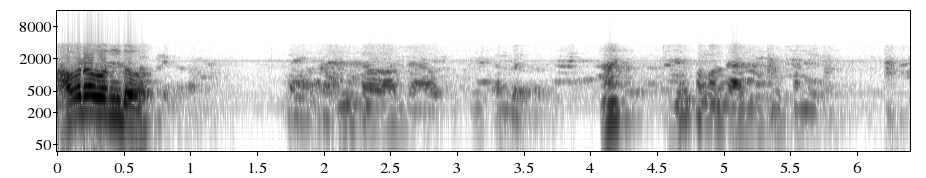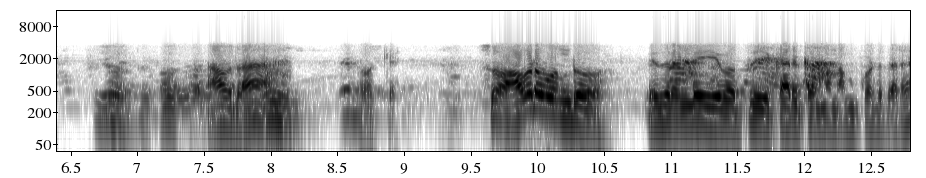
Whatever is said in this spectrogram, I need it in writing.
ಅವರ. ಒಂದು? ಹೌದಾ? ಓಕೆ. ಸೊ ಅವರ ಒಂದು ಇದರಲ್ಲಿ ಇವತ್ತು ಈ ಕಾರ್ಯಕ್ರಮ ನಂಬಿಕೊಂಡಿದ್ದಾರೆ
